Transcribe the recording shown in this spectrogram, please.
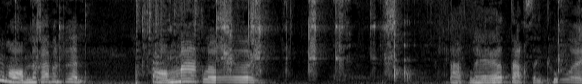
มหอมนะคะเพื่อนๆ หอมมากเลย ตักแล้วตักใส่ถ้วย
